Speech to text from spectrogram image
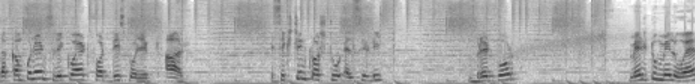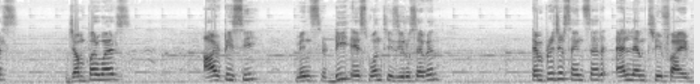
The components required for this project are a 16 x 2 LCD, breadboard, male to male wires, jumper wires, RTC means DS1307, temperature sensor LM35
